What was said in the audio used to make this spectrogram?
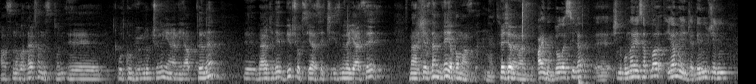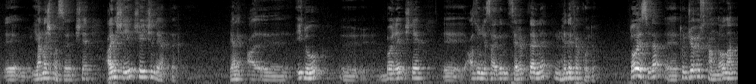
Aslında bakarsanız Tun- e, Utku Gümrükçü'nün yani yaptığını e, belki de birçok siyasetçi İzmir'e gelse merkezden bile yapamazdı. Evet. Beceremezdi. Aynen. Dolayısıyla e, şimdi bunları hesaplayamayınca Deniz Yücel'in e, yanaşması işte aynı şeyi şey için de yaptı. Yani e, İDU e, böyle işte e, az önce saydığım sebeplerle Hı. hedefe koydu. Dolayısıyla e, Tunca Özkan'la olan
